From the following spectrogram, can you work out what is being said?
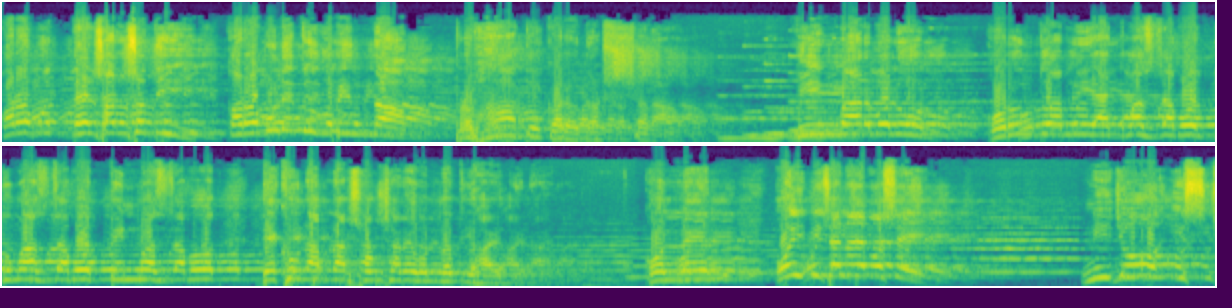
কর মধ্যে সরস্বতী করমূলে তু গোবিন্দম প্রভাতে করো দর্শনাম তিনবার বলুন, করুন তো আপনি এক মাস যাবত দু মাস যাবত তিন মাস যাবত দেখুন আপনার সংসারে উন্নতি হয় কিনা। করলেন ওই বিছানায় বসে নিজ ইষ্ট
